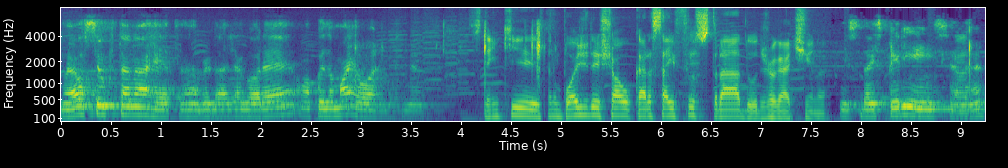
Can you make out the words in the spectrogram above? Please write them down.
não é o seu que está na reta, na verdade agora é uma coisa maior, entendeu? Você tem que. Você não pode deixar o cara sair frustrado da jogatina. Isso da experiência, né?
